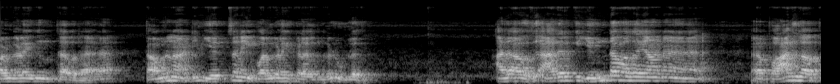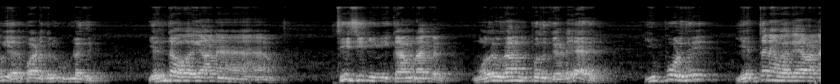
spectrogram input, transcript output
பல்கலைக்கழகம் தவிர தமிழ்நாட்டில் எத்தனை பல்கலைக்கழகங்கள் உள்ளது? அதாவது அதற்கு எந்த வகையான பாதுகாப்பு ஏற்பாடுகள் உள்ளது. எந்த வகையான சிசிடிவி கேமராக்கள்? முதல் தான் இப்போது கிடையாது. இப்பொழுது எத்தனை வகையான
